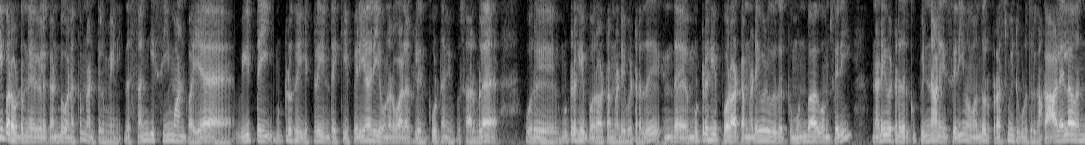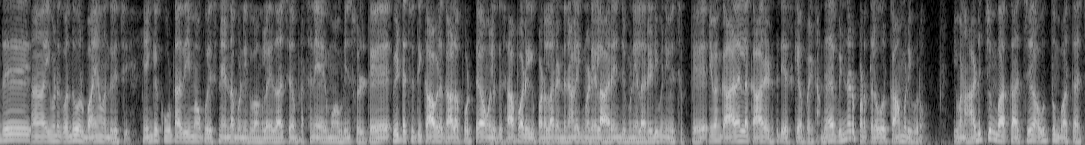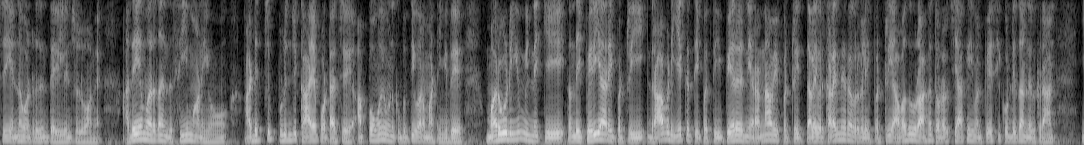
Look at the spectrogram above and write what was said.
தீபரவட்டும் நேர்களுக்கு அன்பு வணக்கம். நான் திருமேனி. இந்த சங்கி சீமான் பைய வீட்டை முற்றுகையிட்டு இன்றைக்கு பெரியாரிய உணர்வாளர்களின் கூட்டமைப்பு சார்பில் ஒரு முற்றுகை போராட்டம் நடைபெற்றது. இந்த முற்றுகை போராட்டம் நடைபெறுவதற்கு முன்பாகவும் சரி நடைபெற்றதற்கு பின்னாலேயும் சரி இவன் வந்து ஒரு ப்ரெஸ் மீட் கொடுத்துருக்கான். காலையில் வந்து இவனுக்கு வந்து ஒரு பயம் வந்துருச்சு. எங்கே கூட்டம் அதிகமாக போயிடுச்சுன்னா என்ன பண்ணிடுவாங்களோ ஏதாச்சும் பிரச்சனை ஆயிருமோ அப்படின்னு சொல்லிட்டு வீட்டை சுற்றி காவலை காலை போட்டு அவங்களுக்கு சாப்பாடு படலாம் ரெண்டு நாளைக்கு முன்னாடி எல்லாம் அரேஞ்ச் பண்ணி எல்லாம் ரெடி பண்ணி வச்சுட்டு இவன் காலையில் கார் எடுத்துட்டு எஸ்கேப் போயிட்டான் இந்த வின்னர் படத்தில் ஒரு காமெடி வரும். இவனை அடிச்சும் பார்த்தாச்சு அவுத்தும் பார்த்தாச்சு என்ன பண்ணுறதுன்னு தெரியலன்னு சொல்லுவாங்க. அதே மாதிரி தான் இந்த சீமானையும் அடித்து புழிஞ்சு காய போட்டாச்சு. அப்பவும் இவனுக்கு புத்தி வர மாட்டேங்குது. மறுபடியும் இன்னைக்கு தந்தை பெரியாரை பற்றி திராவிட இயக்கத்தை பற்றி பேரறிஞர் அண்ணாவை பற்றி தலைவர் கலைஞர் அவர்களை பற்றி அவதூறாக தொடர்ச்சியாக இவன் பேசிக்கொண்டே தான் இருக்கிறான்.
